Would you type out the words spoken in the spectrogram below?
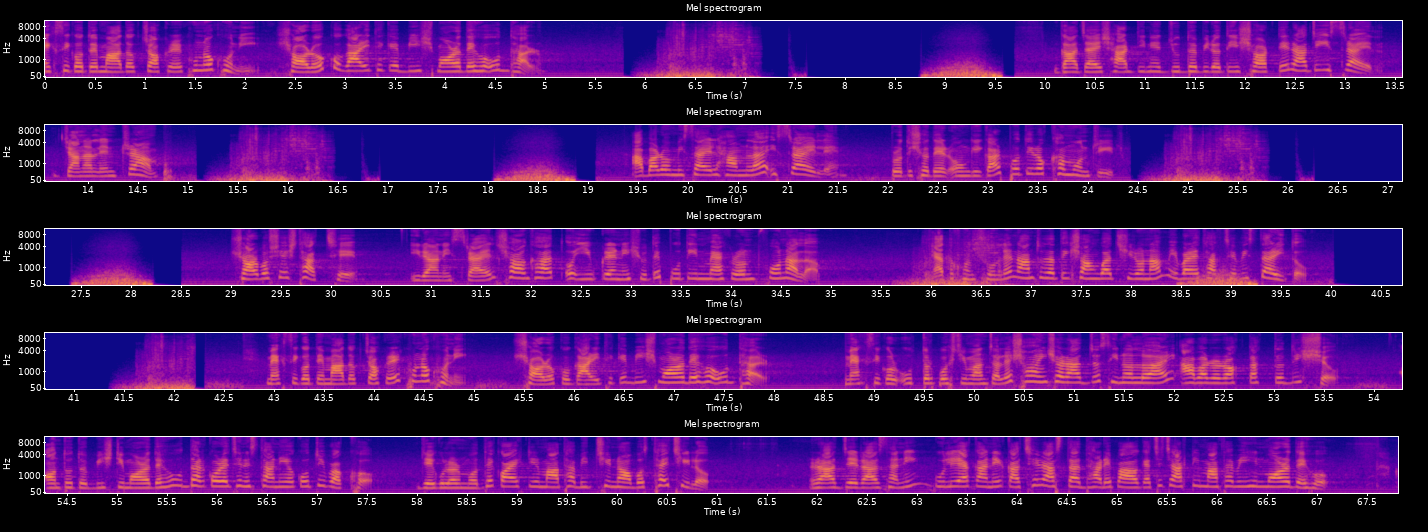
মেক্সিকোতে মাদক চক্রের খুনোখুনি, সড়ক ও গাড়ি থেকে বিষ মরদেহ উদ্ধার। গাজায় ষাট দিনের যুদ্ধবিরতির শর্তে রাজি ইসরায়েল, জানালেন ট্রাম্প। আবারও মিসাইল হামলা ইসরায়েলে, প্রতিশোধের অঙ্গীকার প্রতিরক্ষা মন্ত্রীর সর্বশেষ থাকছে। ইরান, ইসরায়েল সংঘাত ও ইউক্রেন ইস্যুতে পুতিন, ম্যাক্রন, ফোন আলাপ। এতক্ষণ শুনলেন আন্তর্জাতিক সংবাদ শিরোনাম, এবারে থাকছে বিস্তারিত। মেক্সিকোতে মাদক চক্রের খুনোখুনি। সড়ক ও গাড়ি থেকে বিষ মরদেহ উদ্ধার। মেক্সিকোর উত্তর পশ্চিমাঞ্চলে সহিংস রাজ্য সিনোলোয়ায় আবারও রক্তাক্ত দৃশ্য। অন্তত বিশটি মরদেহ উদ্ধার করেছেন স্থানীয় কর্তৃপক্ষ। যেগুলোর মধ্যে কয়েকটির মাথা বিচ্ছিন্ন অবস্থায় ছিল। রাজ্যের রাজধানী গুলিয়াকানের কাছে রাস্তার ধারে পাওয়া গেছে চারটি মাথাবিহীন মরদেহ।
